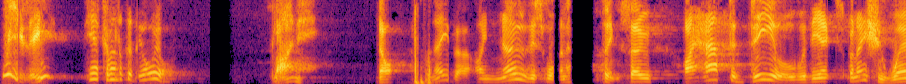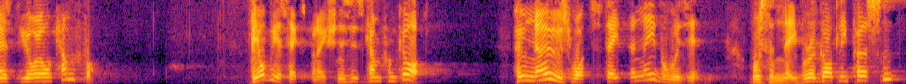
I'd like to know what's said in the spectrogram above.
Really? Yeah, come and look at the oil. Blimey. Now, as a neighbour, I know this woman has nothing, so I have to deal with the explanation. Where's the oil come from? The obvious explanation is it's come from God. Who knows what state the neighbour was in? Was the neighbour a godly person?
